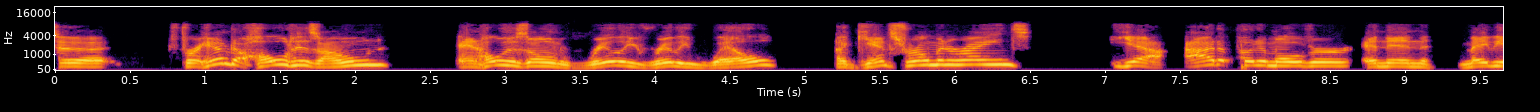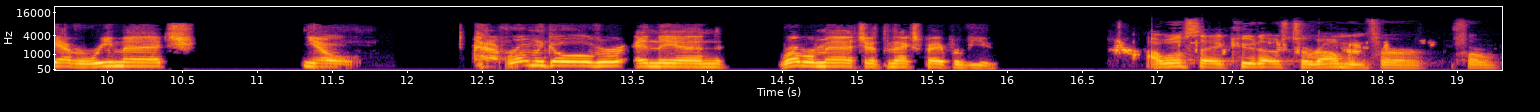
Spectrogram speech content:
to for him to hold his own and hold his own really, really well against Roman Reigns, yeah, I'd have put him over and then maybe have a rematch. You know, have Roman go over and then rubber match at the next pay per view. I will say kudos to Roman for for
